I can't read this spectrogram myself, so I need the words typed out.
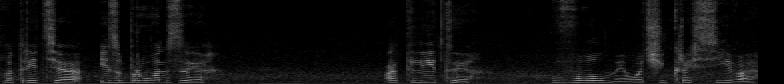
Смотрите, из бронзы отлиты волны, очень красиво.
